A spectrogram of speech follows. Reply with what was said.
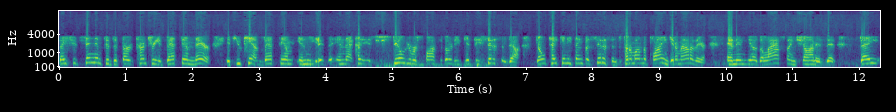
they should send them to the third country and vet them there. If you can't vet them in in that country, it's still your responsibility to get these citizens out. Don't take anything but citizens. Put them on the plane, get them out of there. And then, you know, the last thing, Sean, is that they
